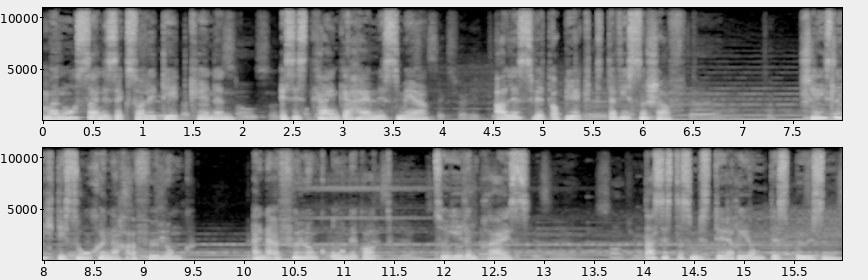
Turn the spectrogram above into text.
Man muss seine Sexualität kennen. Es ist kein Geheimnis mehr. Alles wird Objekt der Wissenschaft. Schließlich die Suche nach Erfüllung. Eine Erfüllung ohne Gott, zu jedem Preis. Das ist das Mysterium des Bösen.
